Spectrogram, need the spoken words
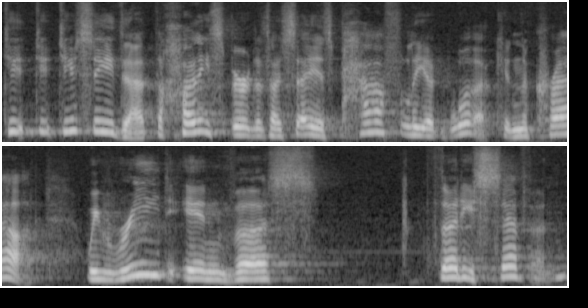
Do, do, do, you see that? The Holy Spirit, as I say, is powerfully at work in the crowd we read in verse 37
